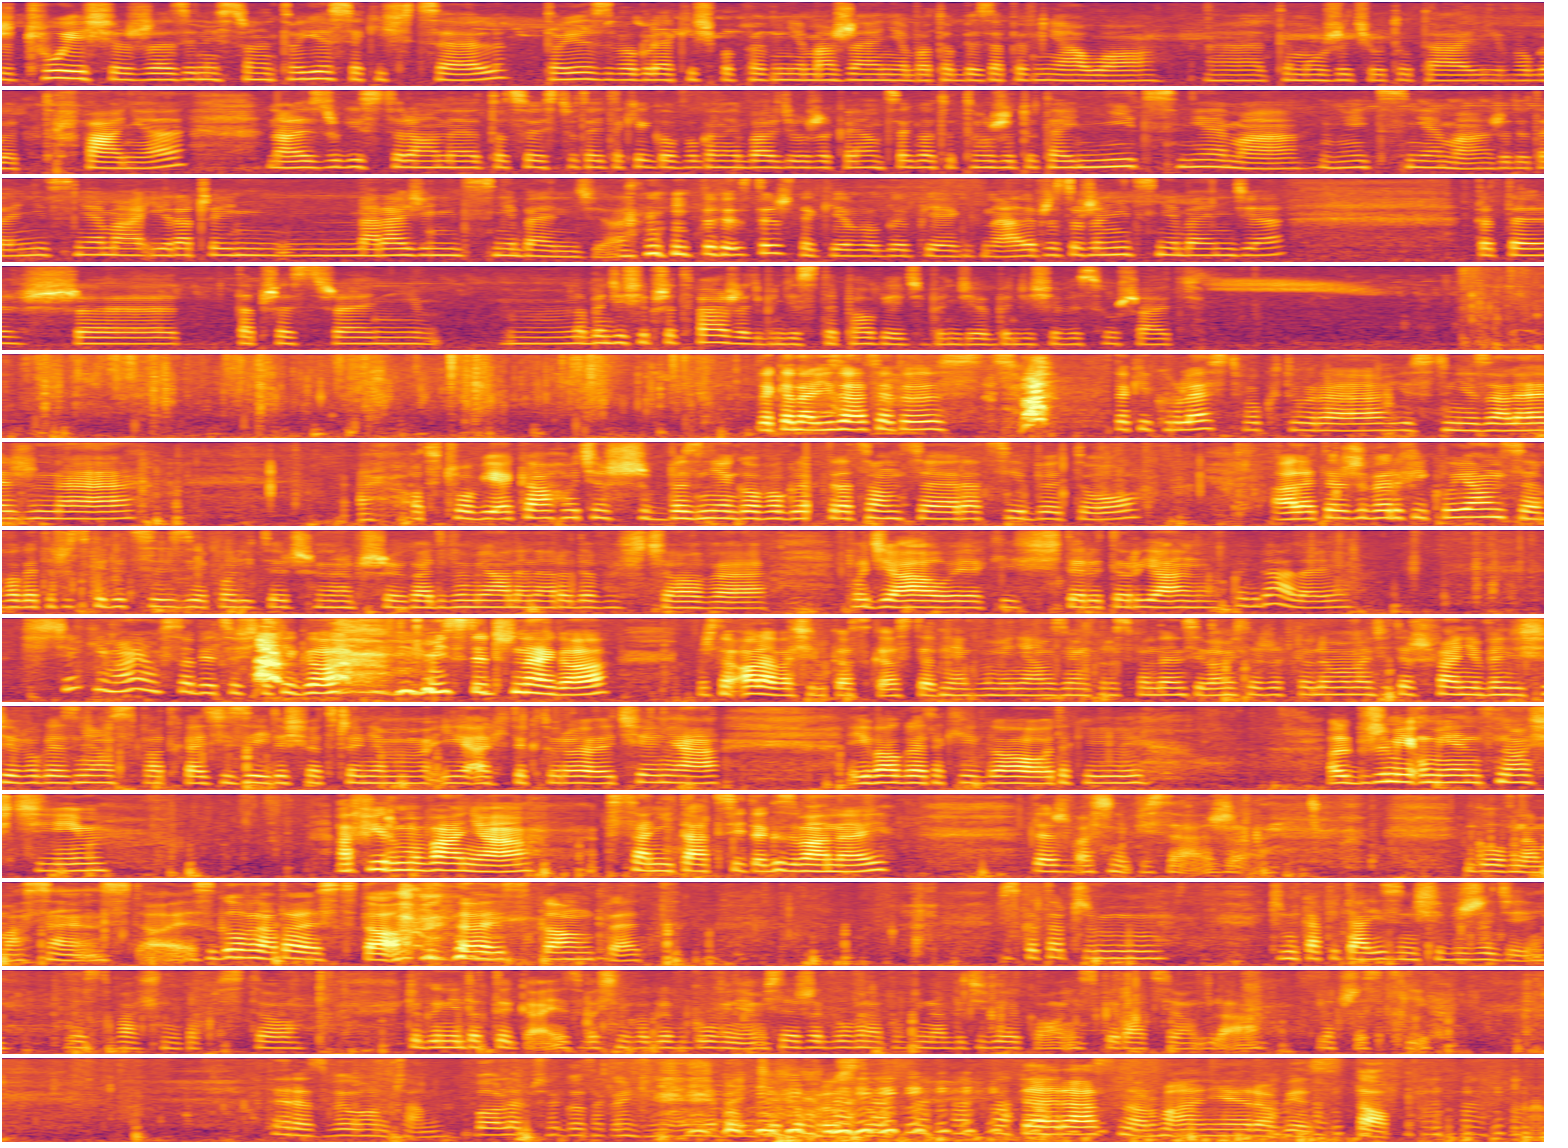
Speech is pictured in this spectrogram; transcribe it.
że czuję się, że z jednej strony to jest jakiś cel, to jest w ogóle jakieś pewnie marzenie, bo to by zapewniało e, temu życiu tutaj w ogóle trwanie, no ale z drugiej strony to, co jest tutaj takiego w ogóle najbardziej urzekającego, to to, że tutaj nic nie ma, nic nie ma, że tutaj nic nie ma i raczej na razie nic nie będzie. I to jest też takie w ogóle piękne, ale przez to, że nic nie będzie, to też e, ta przestrzeń no, będzie się przetwarzać, będzie stepowieć, będzie, będzie się wysuszać. Dekanalizacja to jest takie królestwo, które jest niezależne od człowieka, chociaż bez niego w ogóle tracące rację bytu, ale też weryfikujące w ogóle te wszystkie decyzje polityczne, na przykład wymiany narodowościowe, podziały jakieś terytorialne itd. Ścieki mają w sobie coś takiego mistycznego. Zresztą Ola Wasilkowska ostatnio, jak wymieniałam z nią korespondencję, bo myślę, że w pewnym momencie też fajnie będzie się w ogóle z nią spotkać i z jej doświadczeniem i architekturą cienia i w ogóle takiego, takiej olbrzymiej umiejętności afirmowania sanitacji tak zwanej. Też właśnie pisała, że gówno ma sens, to jest, gówno to jest to, to jest konkret. Wszystko to, czym, czym kapitalizm się brzydzi, jest właśnie po prostu, czego nie dotyka, jest właśnie w ogóle w gównie. Myślę, że gówno powinno być wielką inspiracją dla, dla wszystkich. Teraz wyłączam, bo lepszego zakończenia nie będzie po prostu. Teraz normalnie robię stop.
